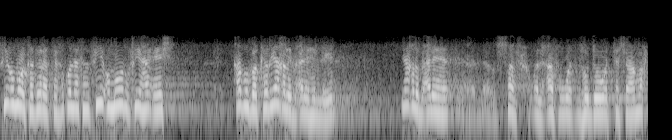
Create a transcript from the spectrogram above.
في أمور كثيرة يتفقون لكن في أمور فيها إيش؟ أبو بكر يغلب عليه اللين يغلب عليه الصفح والعفو والهدوء والتسامح.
